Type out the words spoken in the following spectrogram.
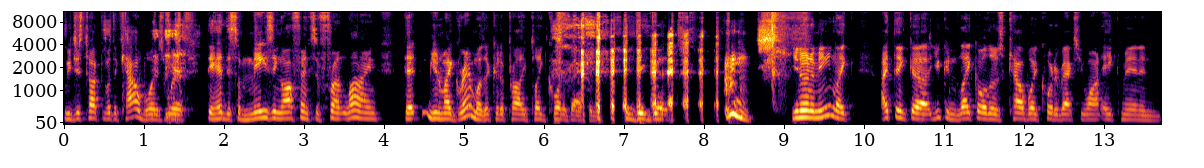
we just talked about the Cowboys, where they had this amazing offensive front line that you know my grandmother could have probably played quarterback and, and did good. you know what I mean? Like I think uh, you can like all those Cowboy quarterbacks you want, Aikman and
